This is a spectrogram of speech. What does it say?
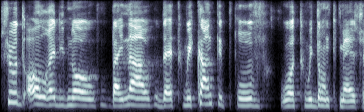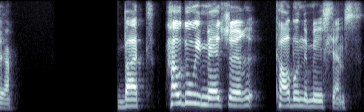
should already know by now that we can't improve what we don't measure. But how do we measure carbon emissions.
